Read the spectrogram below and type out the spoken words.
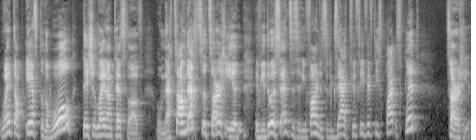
went up after the wall, they should land on Tesvav. If you do a census and you find it's an exact 50-50 split, tzarachian.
